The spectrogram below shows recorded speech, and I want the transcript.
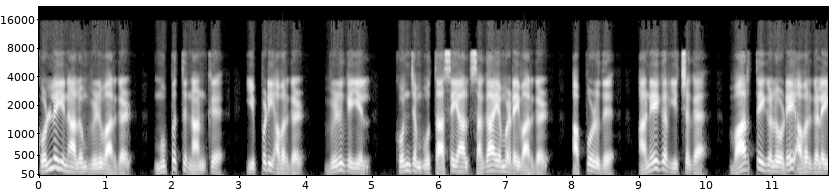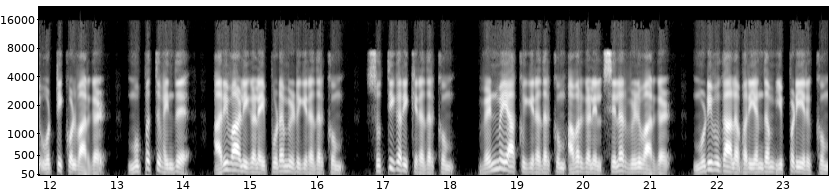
கொள்ளையினாலும் விழுவார்கள். முப்பத்து நான்கு. இப்படி அவர்கள் விழுகையில் கொஞ்சம் ஒத்தாசையால் சகாயமடைவார்கள். அப்பொழுது அநேகர் இச்சக வார்த்தைகளோடே அவர்களை ஒட்டிக்கொள்வார்கள். முப்பத்து ஐந்து. அறிவாளிகளை புடமிடுகிறதற்கும் சுத்திகரிக்கிறதற்கும் வெண்மையாக்குகிறதற்கும் அவர்களில் சிலர் விழுவார்கள். முடிவுகால பரியந்தம் இப்படி இருக்கும்.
